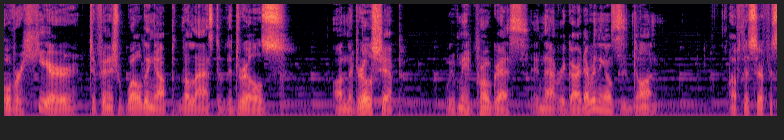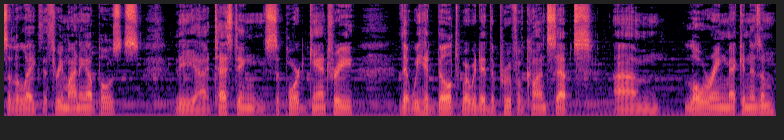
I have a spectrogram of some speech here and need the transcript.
over here to finish welding up the last of the drills on the drill ship. We've made progress in that regard. Everything else is gone off the surface of the lake. The three mining outposts, the uh, testing support gantry, that we had built where we did the proof of concept um, lowering mechanism.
